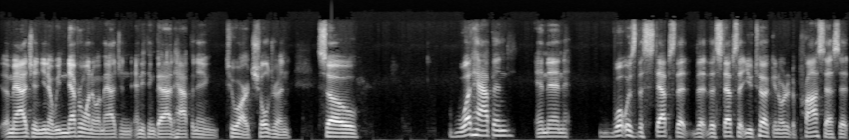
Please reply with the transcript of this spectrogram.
imagine, you know, we never want to imagine anything bad happening to our children. So, what happened, and then what was the steps that the, the steps that you took in order to process it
